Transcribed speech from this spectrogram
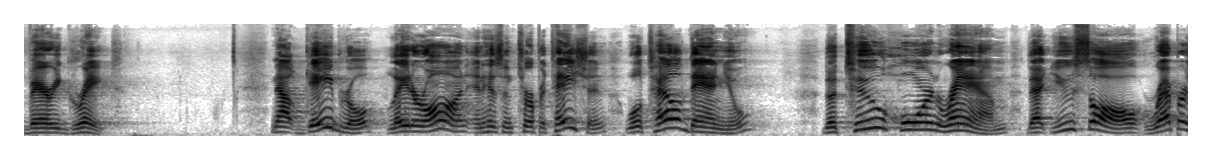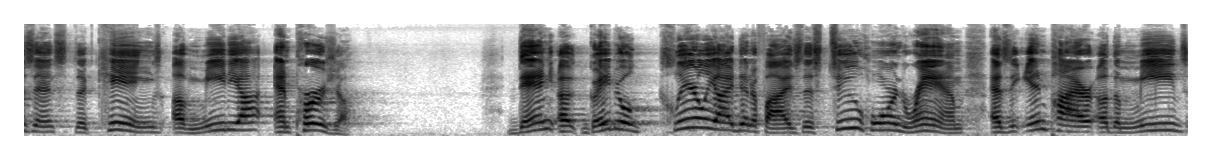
very great. Now, Gabriel, later on in his interpretation, will tell Daniel the two horned ram that you saw represents the kings of Media and Persia. Daniel, uh, Gabriel clearly identifies this two horned ram as the empire of the Medes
